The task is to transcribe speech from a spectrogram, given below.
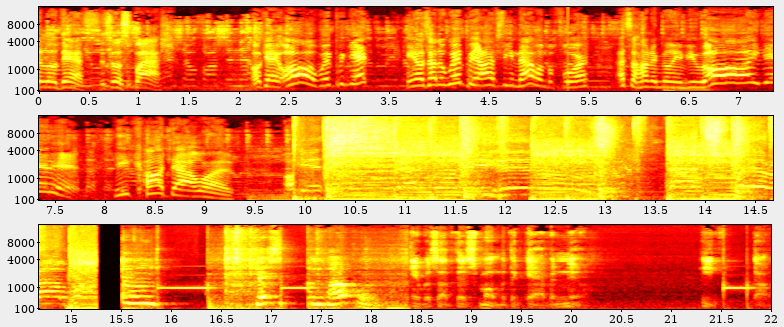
Hit a little dance. This little splash. Okay. Oh, whipping it. He knows how to whip it. I've seen that one before. That's 100 million views. Oh, he did it. He caught that one. Okay. It was at this moment that Gavin knew. He f***ed up.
